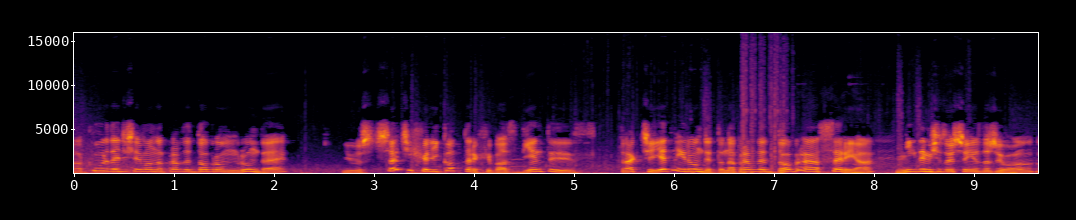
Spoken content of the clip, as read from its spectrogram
No kurde, dzisiaj mam naprawdę dobrą rundę. Już trzeci helikopter chyba zdjęty w trakcie jednej rundy. To naprawdę dobra seria. Nigdy mi się to jeszcze nie zdarzyło.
